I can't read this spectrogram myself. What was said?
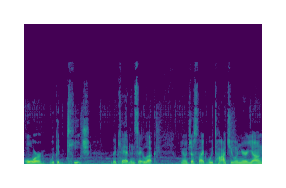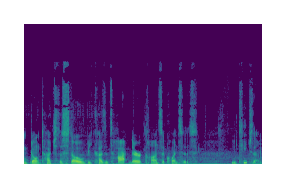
Or we could teach the kid and say, look, you know, just like we taught you when you're young, don't touch the stove because it's hot. There are consequences. You teach them.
